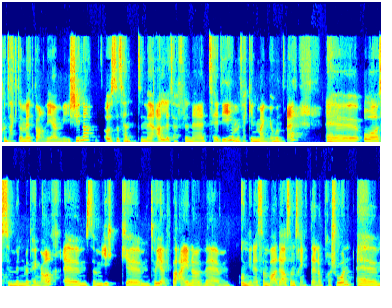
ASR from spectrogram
kontakta vi et barnehjem i Kina, og så sendte vi alle tøflene til de, og vi fikk inn mange hundre. Eh, og summen med penger eh, som gikk eh, til å hjelpe en av eh, ungene som var der som trengte en operasjon. Eh,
